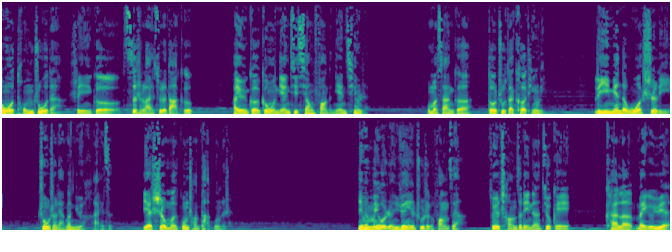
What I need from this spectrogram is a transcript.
我同住的是一个四十来岁的大哥，还有一个跟我年纪相仿的年轻人，我们三个都住在客厅里。里面的卧室里住着两个女孩子，也是我们工厂打工的人。因为没有人愿意住这个房子呀，所以厂子里呢就给开了每个月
